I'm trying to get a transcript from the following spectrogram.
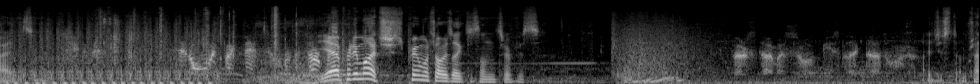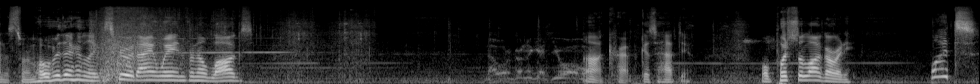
Finish them off! Alright, let's see. Is it always like this on the surface? Yeah, pretty much. It's pretty much always like this on the surface. First time I saw a beast like that one. I just, I'm trying to swim over there. Like, screw it. I ain't waiting for no logs. Now we're gonna get you over. Oh, crap. Guess I have to. Well, push the log already. What?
